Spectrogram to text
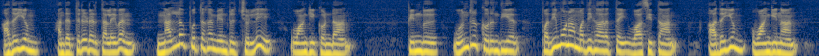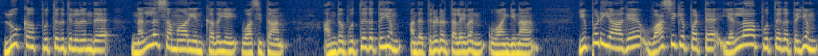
அதையும் அந்த திருடர் தலைவன் நல்ல புத்தகம் என்று சொல்லி வாங்கிக் கொண்டான். பின்பு ஒன்று கொருந்தியர் பதிமூணாம் அதிகாரத்தை வாசித்தான். அதையும் வாங்கினான். லூக்கா புத்தகத்திலிருந்த நல்ல சமாரியன் கதையை வாசித்தான். அந்த புத்தகத்தையும் அந்த திருடர் தலைவன் வாங்கினான். இப்படியாக வாசிக்கப்பட்ட எல்லா புத்தகத்தையும்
